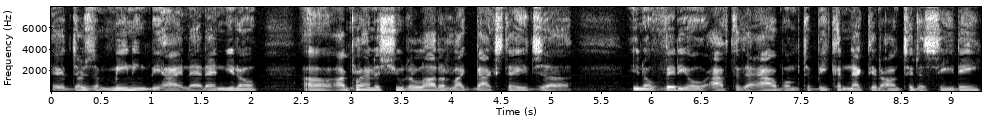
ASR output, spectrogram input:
There's a meaning behind that, and you know, uh, I plan to shoot a lot of like backstage, uh, you know, video after the album to be connected onto the CD.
